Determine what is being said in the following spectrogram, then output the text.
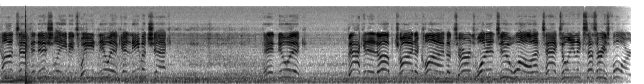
contact initially between Newick and Nemechek. And Newick backing it up, trying to climb the turns one and two wall. That tag tooling and accessories Ford.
